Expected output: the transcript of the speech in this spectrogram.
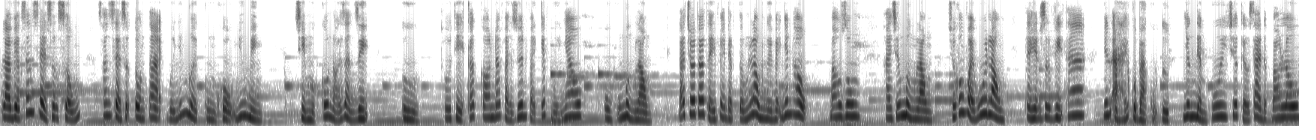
là việc săn sẻ sự sống, san sẻ sự tồn tại với những người cùng khổ như mình. Chỉ một câu nói giản dị, ừ, thôi thì các con đã phải duyên phải kiếp với nhau, u cũng mừng lòng, đã cho ta thấy vẻ đẹp tấm lòng người mẹ nhân hậu, bao dung, hai chữ mừng lòng chứ không phải vui lòng, thể hiện sự vị tha, nhân ái của bà cụ tứ. Nhưng niềm vui chưa kéo dài được bao lâu,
